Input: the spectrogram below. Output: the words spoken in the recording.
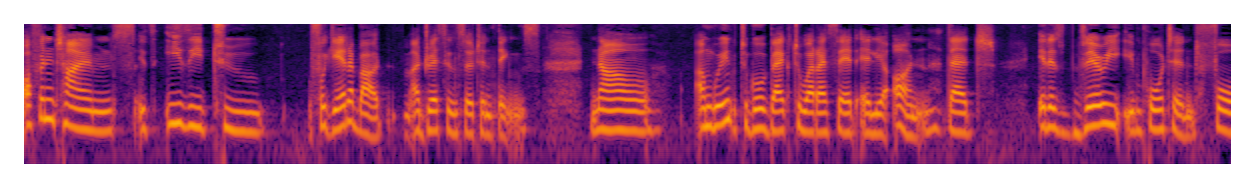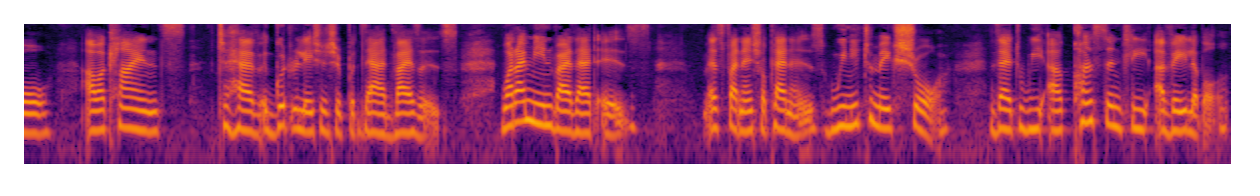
oftentimes it's easy to forget about addressing certain things. Now, I'm going to go back to what I said earlier on that it is very important for our clients to have a good relationship with their advisors. What I mean by that is, as financial planners, we need to make sure that we are constantly available.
